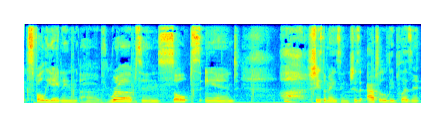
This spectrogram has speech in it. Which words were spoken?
exfoliating uh, rubs and soaps and she's amazing. She's absolutely pleasant,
